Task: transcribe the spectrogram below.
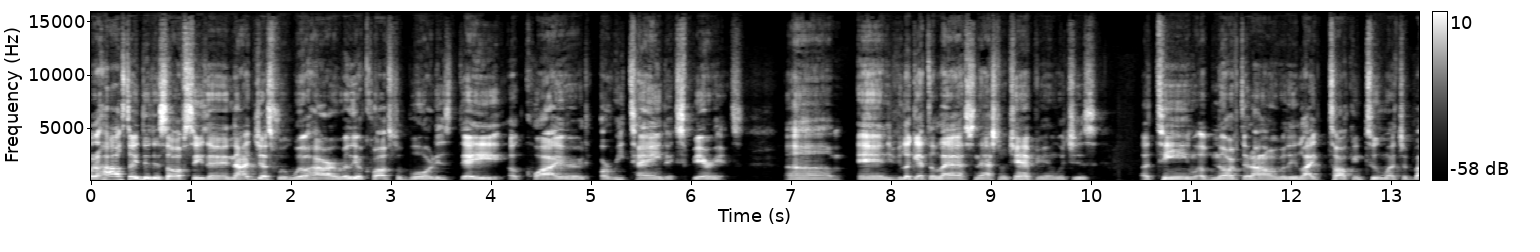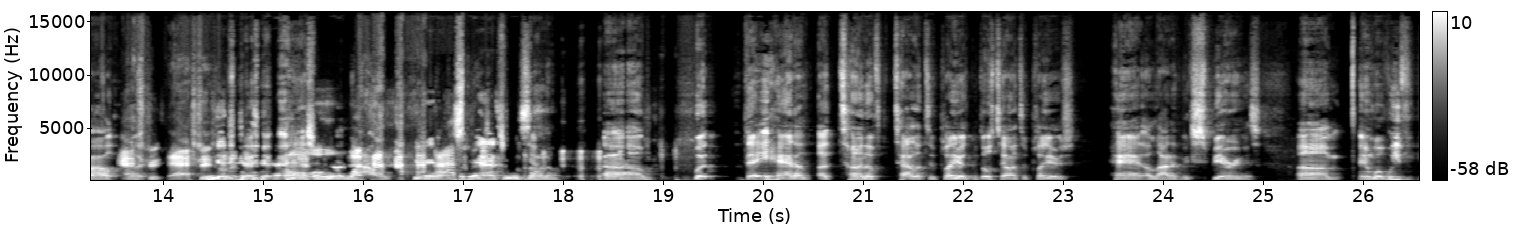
what Ohio State did this offseason, and not just with Will Howard, really across the board, is they acquired or retained experience. Um, and if you look at the last national champion, which is a team of North that I don't really like talking too much about. but- Asterisk, asterisk. on the back. Asterisk oh, wow. Yeah, put the asterisks on them. Um, but they had a, a ton of talented players, but those talented players had a lot of experience. Um, and what we've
